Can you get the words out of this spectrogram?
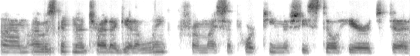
Um, I was going to try to get a link from my support team if she's still here to.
